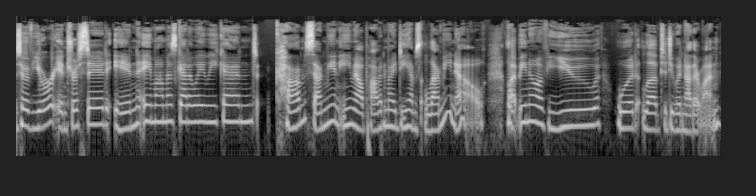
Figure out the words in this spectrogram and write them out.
So if you're interested in a mama's getaway weekend, come send me an email, pop into my DMs. Let me know. Let me know if you would love to do another one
